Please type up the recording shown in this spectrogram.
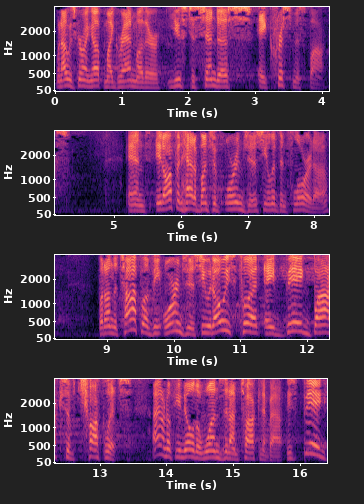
When I was growing up, my grandmother used to send us a Christmas box. And it often had a bunch of oranges. She lived in Florida. But on the top of the oranges, she would always put a big box of chocolates. I don't know if you know the ones that I'm talking about. These big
